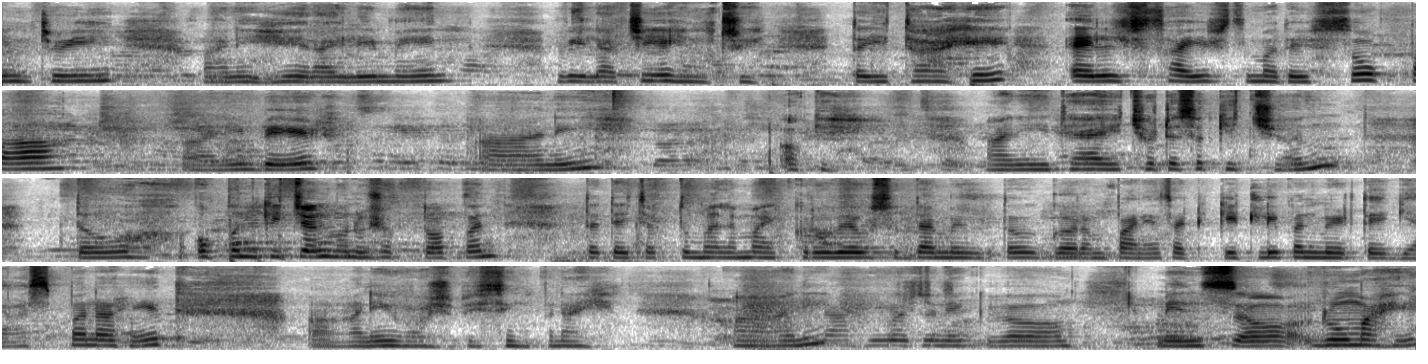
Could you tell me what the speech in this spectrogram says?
एंट्री आणि हे राहिली मेन विलाची एंट्री तर इथं आहे एल साईड्समध्ये सोफा आणि बेड आणि ओके आणि इथे आहे छोटंसं किचन तर ओपन किचन म्हणू शकतो आपण. तर त्याच्यात तुम्हाला मायक्रोवेवसुद्धा मिळतं. गरम पाण्यासाठी किटली पण मिळते. गॅस पण आहेत. आणि वॉश बेसिन पण आहेत. आणि अजून एक मीन्स रूम आहे.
